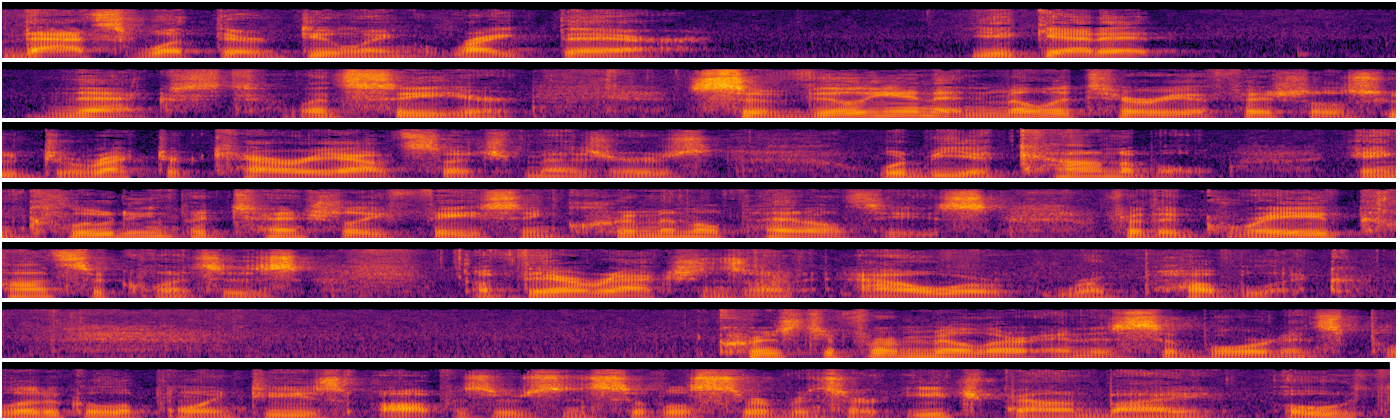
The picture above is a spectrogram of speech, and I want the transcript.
that's what they're doing right there. You get it? Next, let's see here. Civilian and military officials who direct or carry out such measures would be accountable including potentially facing criminal penalties for the grave consequences of their actions on our republic. Christopher Miller and his subordinates, political appointees, officers, and civil servants are each bound by oath,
